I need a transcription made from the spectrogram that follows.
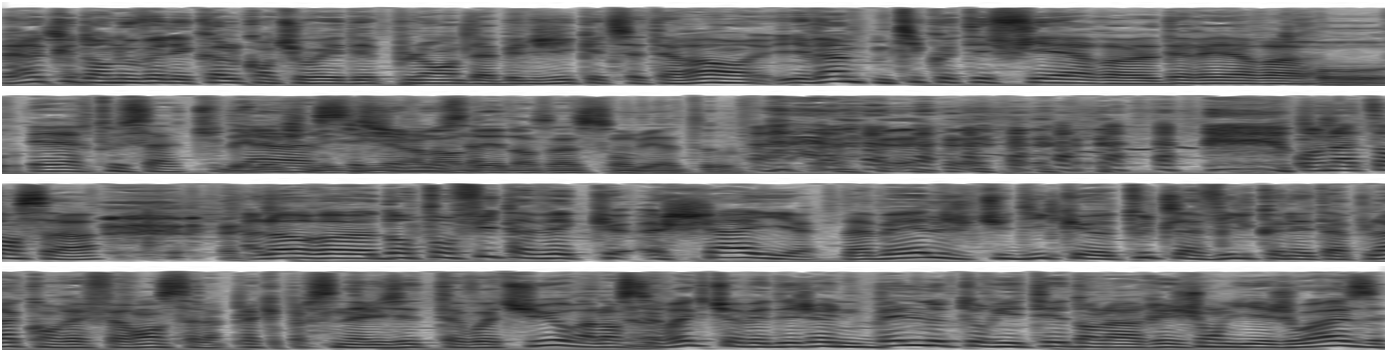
Rien que dans Nouvelle École, quand tu voyais des plans de la Belgique, etc., il y avait un petit côté fier euh, derrière, euh, Trop. derrière tout ça. Tu dis, Ben ah, je c'est néerlandais dans un son bientôt. On attend ça. Alors, dans ton feat avec Shai, la belge, tu dis que toute la ville connaît ta plaque en référence à la plaque personnalisée de ta voiture. Alors c'est vrai que tu avais déjà une belle notoriété dans la région liégeoise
